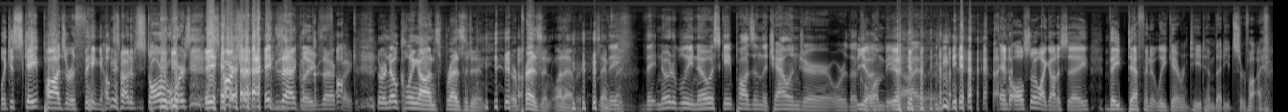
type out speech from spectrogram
Like escape pods are a thing outside of Star Wars and Star Trek. exactly, exactly. There were no Klingons president or present, whatever. Same they thing. They notably no escape pods in the Challenger or the Yeah, Columbia yeah. either. And also, I gotta say, they definitely guaranteed him that he'd survive.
